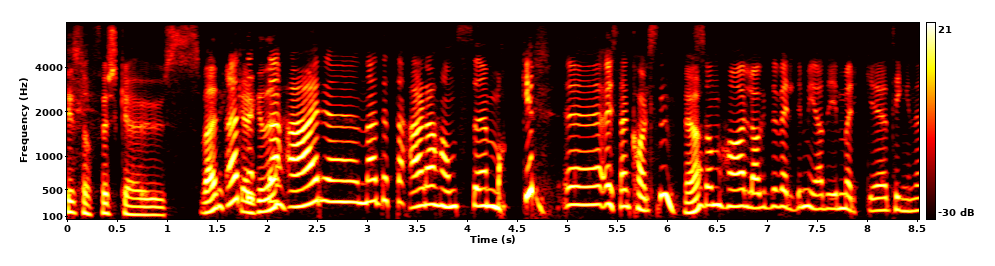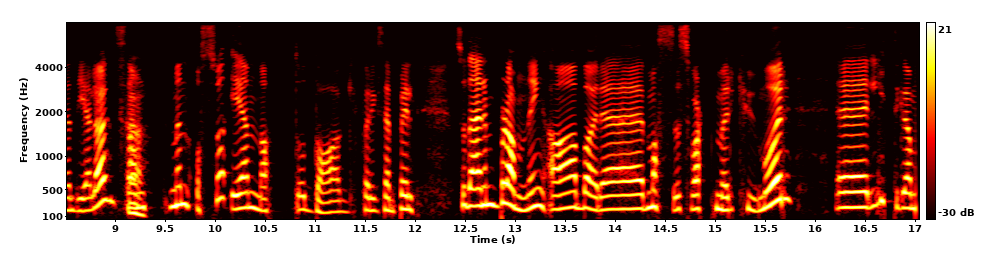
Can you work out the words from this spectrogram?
Kristoffer Schous verk, Nei, er det ikke det? Er, eh, nei, dette er da hans eh, makker, eh, Øystein Carlsen, som har lagd veldig mye av de mørke tingene de har lagd, samt, men også En natt og dag, eksempel. Så det er en blanding av bare masse svart, mørk humor, eh, litt grann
